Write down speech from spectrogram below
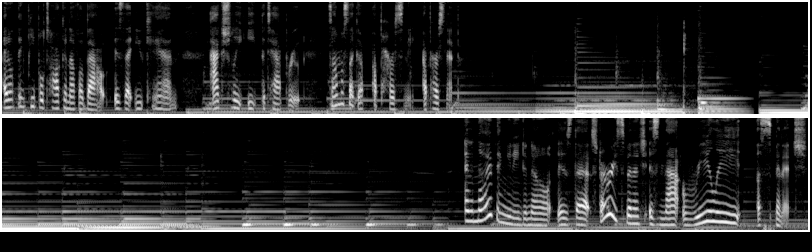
I don't think people talk enough about is that you can actually eat the taproot. It's almost like a, a parsnip, a parsnip. Need to know is that strawberry spinach is not really a spinach.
